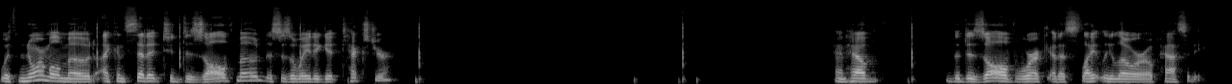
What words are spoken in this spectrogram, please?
with normal mode, I can set it to dissolve mode. This is a way to get texture. And have the dissolve work at a slightly lower opacity.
